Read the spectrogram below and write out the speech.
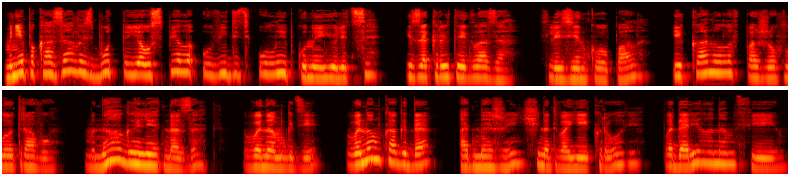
Мне показалось, будто я успела увидеть улыбку на ее лице и закрытые глаза. Слезинка упала и канула в пожухлую траву. Много лет назад, в ином где, в ином когда, одна женщина твоей крови подарила нам фею,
